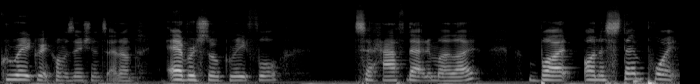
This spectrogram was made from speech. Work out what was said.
great, great conversations, and I'm ever so grateful to have that in my life. But on a standpoint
